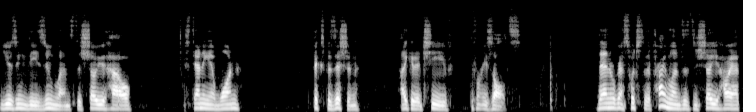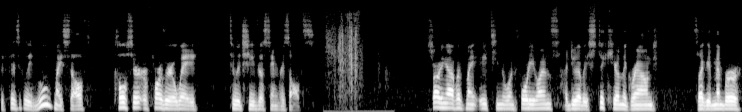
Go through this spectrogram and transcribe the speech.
using the zoom lens to show you how standing in one fixed position, I could achieve different results. Then we're going to switch to the prime lenses and show you how I have to physically move myself closer or farther away to achieve those same results. Starting off with my 18 to 140 lens, I do have a stick here on the ground so I can remember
